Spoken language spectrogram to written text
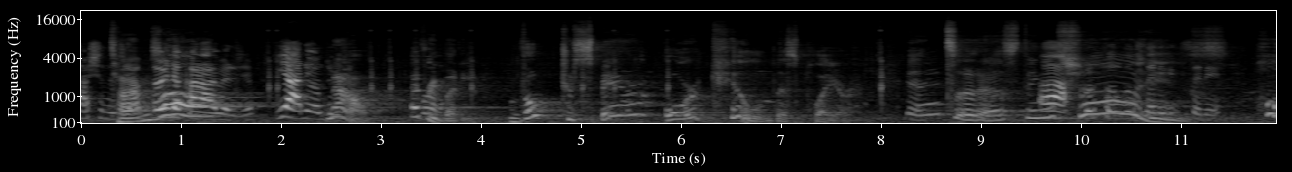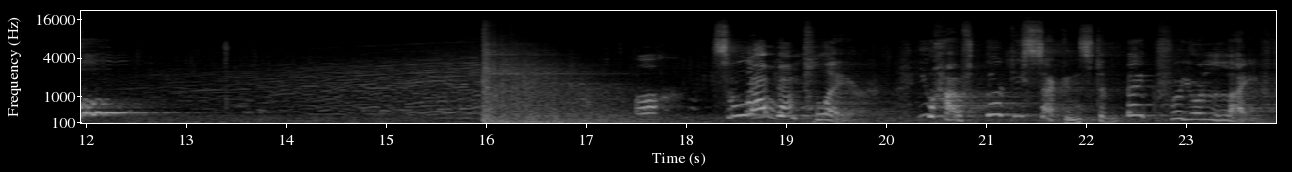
taşınacağım, Time's öyle up. karar vereceğim. Yani öldüreceğim. Now, everybody, vote to spare or kill this player. Interesting Ah, kurtuldun seni git seni. Oh, Selected player, you have 30 seconds to beg for your life.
